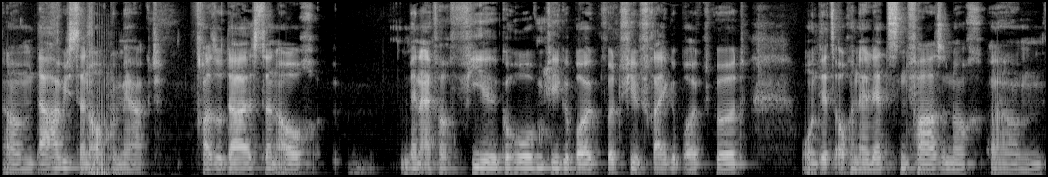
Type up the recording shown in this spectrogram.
ähm, da habe ich es dann auch gemerkt. Also da ist dann auch, wenn einfach viel gehoben, viel gebeugt wird, viel frei gebeugt wird und jetzt auch in der letzten Phase noch ähm,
